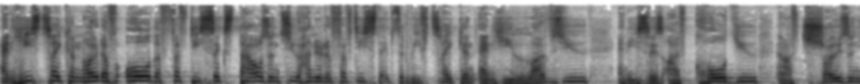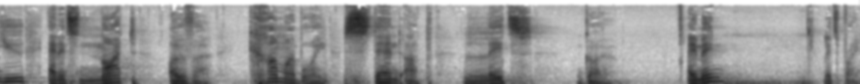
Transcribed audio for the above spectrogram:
And He's taken note of all the 56,250 steps that we've taken, and He loves you, and He says, I've called you, and I've chosen you, and it's not over. Come, my boy, stand up. Let's go. Amen? Let's pray.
